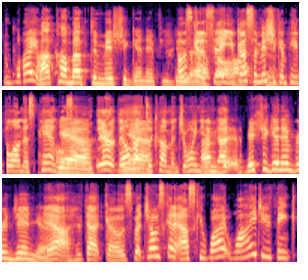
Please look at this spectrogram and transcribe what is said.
Why? I'll come up to Michigan if you do. I was going to say you've got some Michigan people on this panel, Yeah, so they're, they'll have to come and join you. I'm that- Michigan and Virginia. yeah, if that goes. But Joe's going to ask you why. Why do you think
